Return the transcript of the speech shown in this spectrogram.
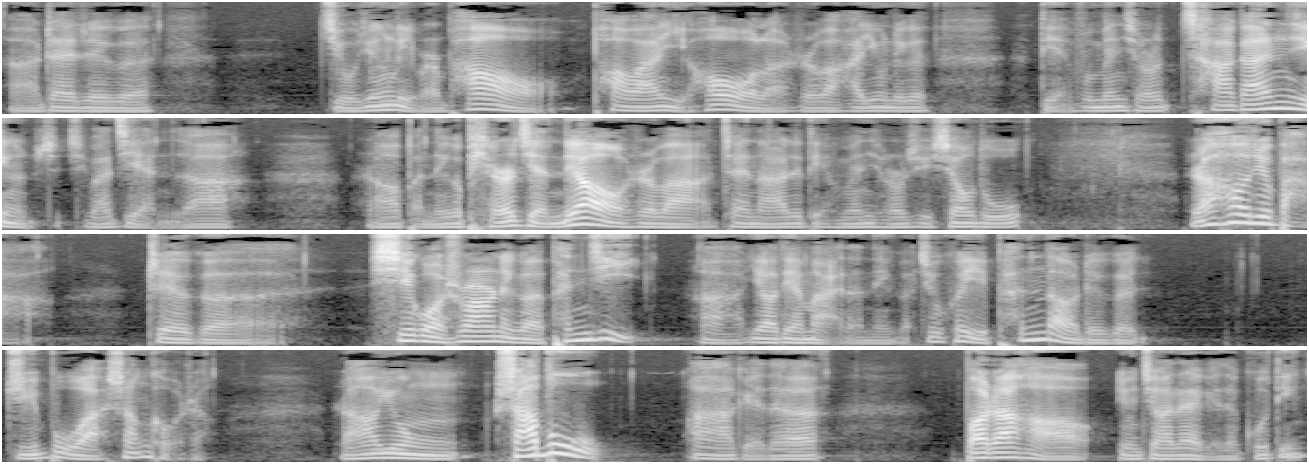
啊，在这个。酒精里边泡泡完以后了是吧？还用这个碘伏棉球擦干净这把剪子啊，然后把那个皮儿剪掉是吧？再拿着碘伏棉球去消毒，然后就把这个西瓜霜那个喷剂啊，药店买的那个就可以喷到这个局部啊伤口上，然后用纱布啊给它包扎好，用胶带给它固定。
